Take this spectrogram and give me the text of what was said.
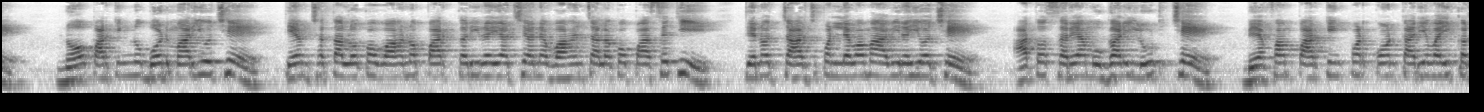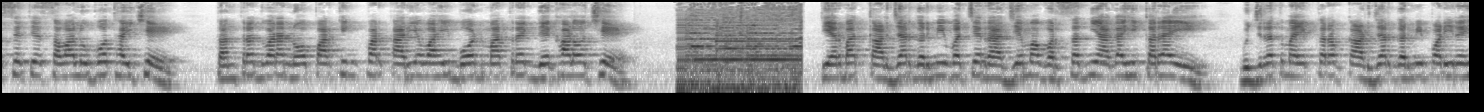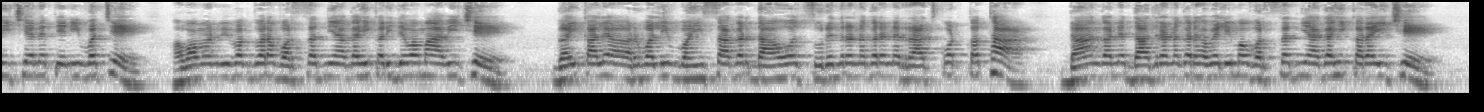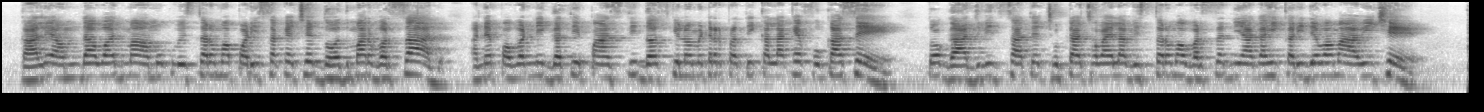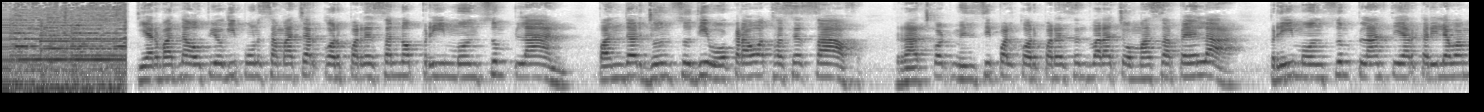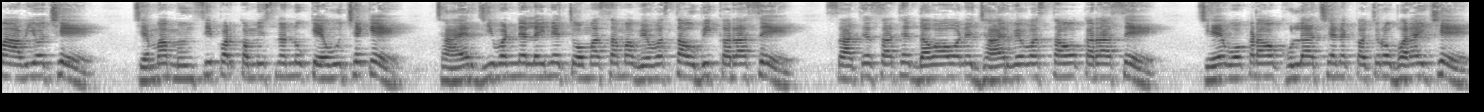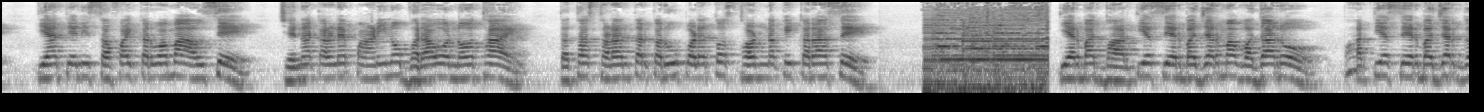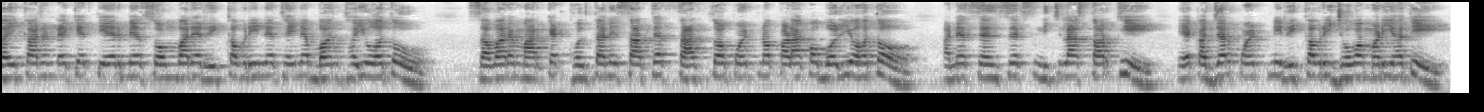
નો પાર્કિંગનું બોર્ડ માર્યું છે. તેમ છતાં લોકો વાહનો પાર્ક કરી રહ્યા છે અને વાહન ચાલકો પાસેથી તેનો ચાર્જ પણ લેવામાં આવી રહ્યો છે. આ તો સરેઆમ ઉઘાડી લૂંટ છે. બેફામ પાર્કિંગ પર કોણ કાર્યવાહી કરશે તે સવાલ ઊભો થાય છે. તંત્ર દ્વારા નો પાર્કિંગ પર કાર્યવાહી બોર્ડ માત્ર એક દેખાડો છે. ત્યારબાદ કાળઝાર ગરમી વચ્ચે રાજ્યમાં વરસાદની આગાહી કરાઈ. ગુજરાતમાં એક તરફ કાળઝાર ગરમી પડી રહી છે અને તેની વચ્ચે હવામાન વિભાગ દ્વારા વરસાદની આગાહી કરી દેવામાં આવી છે. ગઈકાલે અરવલ્લી, મહીસાગર, દાહોદ, સુરેન્દ્રનગર અને રાજકોટ તથા ડાંગ અને દાદરાનગર હવેલીમાં વરસાદની આગાહી કરાઈ છે. કાલે અમદાવાદમાં અમુક વિસ્તારોમાં પડી શકે છે ધોધમાર વરસાદ અને પવનની ગતિ પાંચથી દસ કિલોમીટર પ્રતિ કલાકે ફૂંકાશે. તો ગાજવીજ સાથે છૂટા છવાયેલા વિસ્તારોમાં વરસાદની આગાહી કરી દેવામાં આવી છે. ત્યારબાદના ઉપયોગી પૂર્ણ સમાચાર કોર્પોરેશનનો પ્રી મોન્સૂન પ્લાન. પંદર જૂન સુધી ઓકળાઓ થશે સાફ. રાજકોટ મ્યુનિસિપલ કોર્પોરેશન દ્વારા ચોમાસા પહેલા પ્રી મોન્સૂન પ્લાન તૈયાર કરી લેવામાં આવ્યો છે. જેમાં મ્યુનિસિપલ કમિશનરનું કહેવું છે કે જાહેર જીવનને લઈને ચોમાસામાં વ્યવસ્થા ઊભી કરાશે. સાથે સાથે દવાઓ અને જાહેર વ્યવસ્થાઓ કરાશે. જે વોકડાઓ ખુલ્લા છે અને કચરો ભરાય છે ત્યાં તેની સફાઈ કરવામાં આવશે. જેના કારણે પાણીનો ભરાવો ન થાય તથા સ્થળાંતર કરવું પડે તો સ્થળ નક્કી કરાશે. ત્યારબાદ ભારતીય શેર બજારમાં વધારો. ભારતીય શેર બજાર ગઈકાલ એટલે કે તેર મે સોમવારે રિકવરીને થઈને બંધ થયું હતું. સવારે માર્કેટ ખુલતાની સાથે સાતસો પોઈન્ટનો કડાકો બોલ્યો હતો અને સેન્સેક્સ નીચલા સ્તરથી એક હજાર પોઈન્ટની રિકવરી જોવા મળી હતી.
